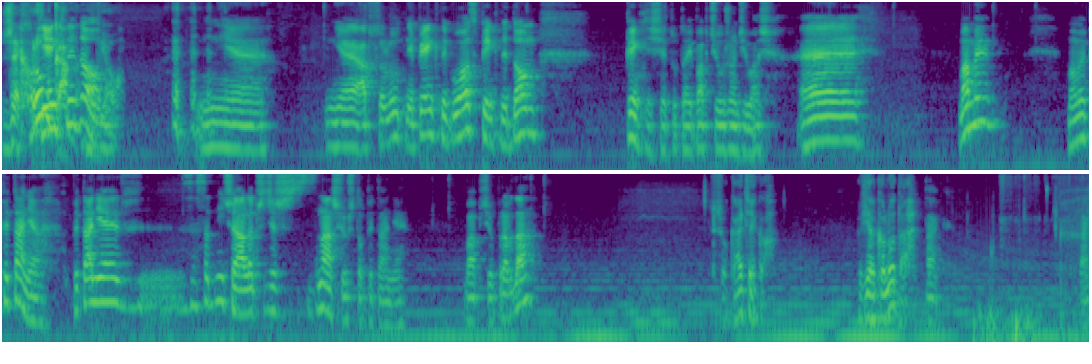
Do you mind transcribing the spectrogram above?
Że chrumka Piękny dom. Mówią. Nie, nie, absolutnie. Piękny głos, piękny dom. Pięknie się tutaj babci urządziłaś. Eee, mamy, mamy pytania. Pytanie zasadnicze, ale przecież znasz już to pytanie, babciu, prawda? Szukacie go. Wielkoluda. Tak. Tak.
